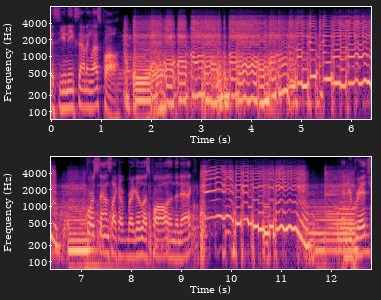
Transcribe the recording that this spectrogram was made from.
It's a unique sounding Les Paul. Of course, sounds like a regular Les Paul in the neck. And your bridge.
